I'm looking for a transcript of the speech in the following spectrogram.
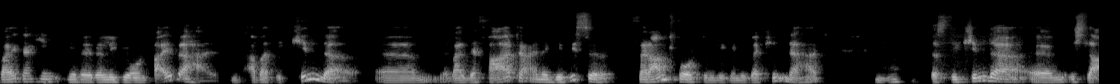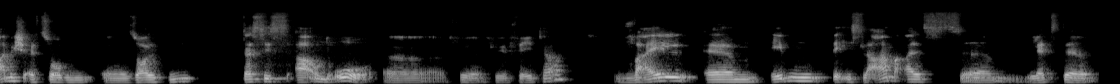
weiterhin ihre Religion beibehalten, aber die Kinder, ähm, weil der Vater eine gewisse Verantwortung gegenüber Kindern hat, mhm dass die Kinder äh, islamisch erzogen äh, sollten, das ist A und O äh, für, für Väter, weil ähm, eben der Islam als ähm, letzte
